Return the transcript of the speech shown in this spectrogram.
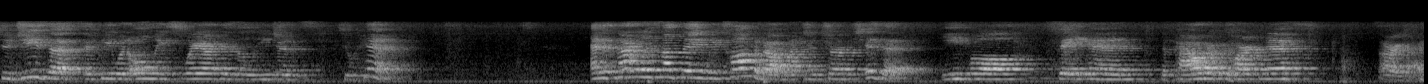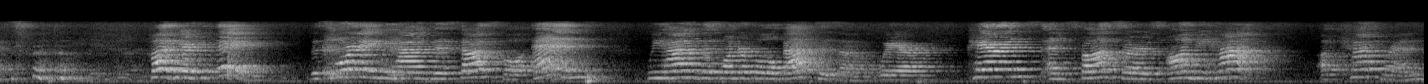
to Jesus if he would only swear his allegiance to him. And it's not really something we talk about much in church, is it? Evil, Satan, the power of darkness. Sorry, guys. but here's the thing. This morning we have this gospel and we have this wonderful baptism where parents and sponsors on behalf of Catherine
